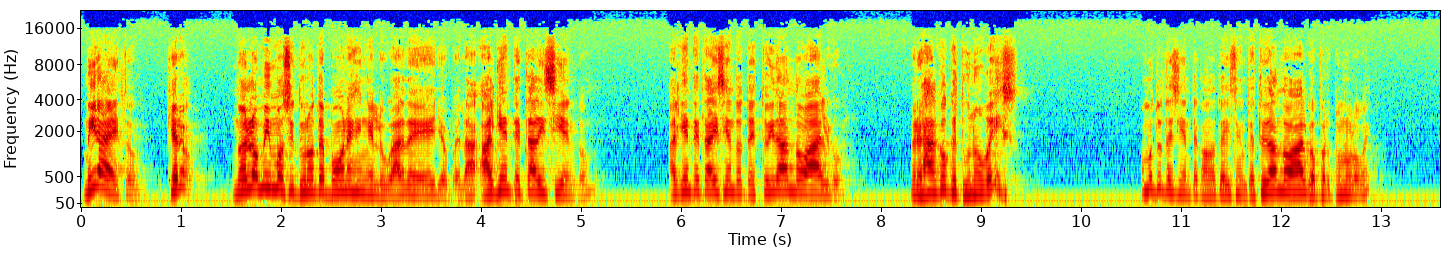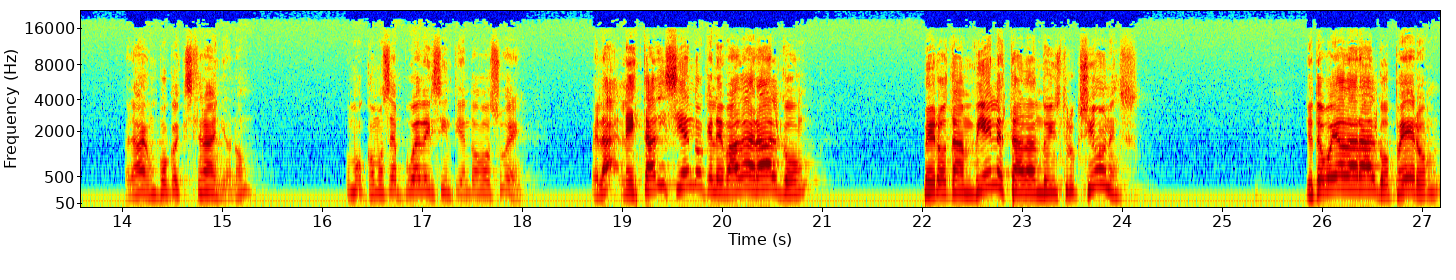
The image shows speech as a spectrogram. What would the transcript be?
Mira esto. Quiero, no es lo mismo si tú no te pones en el lugar de ellos, ¿verdad? Alguien te está diciendo, alguien te está diciendo, te estoy dando algo, pero es algo que tú no ves. ¿Cómo tú te sientes cuando te dicen, te estoy dando algo, pero tú no lo ves? ¿Verdad? Es un poco extraño, ¿no? ¿Cómo, cómo se puede ir sintiendo Josué? Le está diciendo que le va a dar algo, pero también le está dando instrucciones. Yo te voy a dar algo, pero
